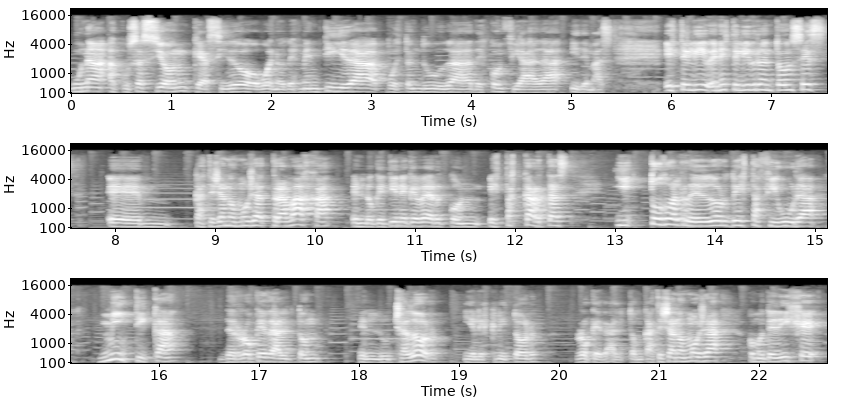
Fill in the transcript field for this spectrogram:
una acusación que ha sido, bueno, desmentida, puesta en duda, desconfiada y demás. Este en este libro entonces eh, Castellanos Moya trabaja en lo que tiene que ver con estas cartas y todo alrededor de esta figura mítica de Roque Dalton, el luchador y el escritor Roque Dalton. Castellanos Moya, como te dije,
